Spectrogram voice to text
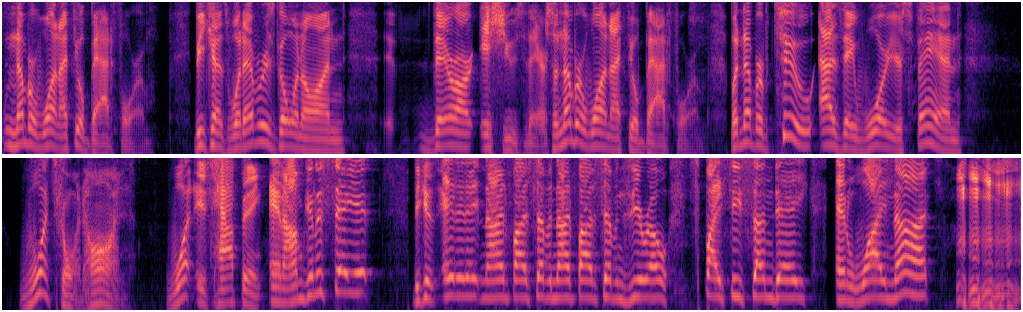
number one, I feel bad for him because whatever is going on. There are issues there. So, number one, I feel bad for him. But number two, as a Warriors fan, what's going on? What is happening? And I'm going to say it because 888 957 9570, Spicy Sunday. And why not?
